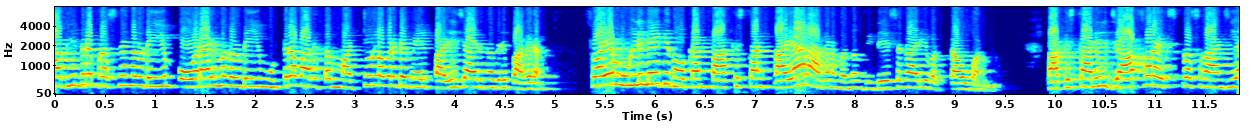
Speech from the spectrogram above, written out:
ആഭ്യന്തര പ്രശ്നങ്ങളുടെയും പോരായ്മകളുടെയും ഉത്തരവാദിത്തം മറ്റുള്ളവരുടെ മേൽ പഴിചാരുന്നതിന് പകരം സ്വയം ഉള്ളിലേക്ക് നോക്കാൻ പാകിസ്ഥാൻ തയ്യാറാകണമെന്നും വിദേശകാര്യ വക്താവ് പറഞ്ഞു. പാകിസ്ഥാനിൽ ജാഫർ എക്സ്പ്രസ് റാഞ്ചിയ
